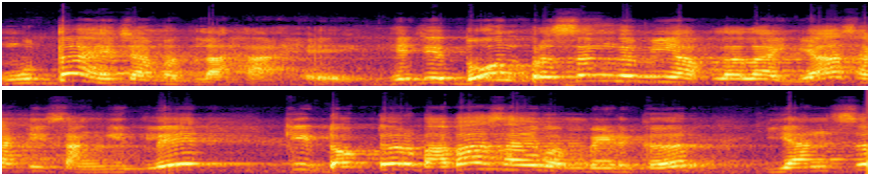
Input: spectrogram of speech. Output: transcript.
मुद्दा ह्याच्यामधला हा आहे. हे जे दोन प्रसंग मी आपल्याला यासाठी सांगितले की डॉक्टर बाबासाहेब आंबेडकर यांचं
